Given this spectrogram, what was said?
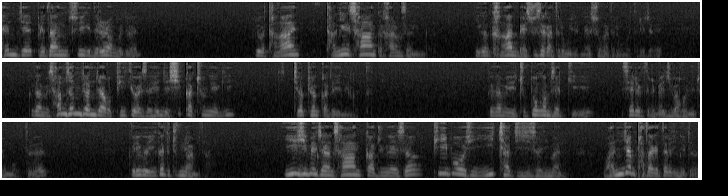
현재 배당 수익이 늘어난 거죠. 그리고 당한, 당일 상한가 가능성입니다. 이건 강한 매수세가 들어온 거죠. 매수가 들어온 것들이죠. 그 다음에 삼성전자하고 비교해서 현재 시가총액이 저평가되어 있는 것들. 그 다음에 이 주봉 검색기, 세력들이 매집하고 있는 종목들. 그리고 이것도 중요합니다. 20일 전 상한가 중에서 피봇이 2차 지지선이면 완전 바닥에 떨어진 거죠.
